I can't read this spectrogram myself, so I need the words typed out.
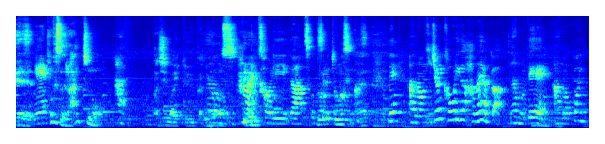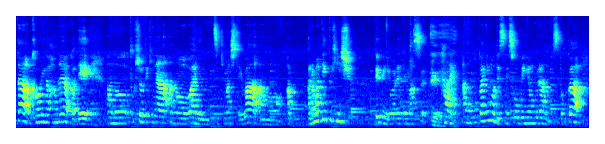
ですね、そうですねライチの味わいというかニュアンス。はい、香りがすごくすると思います、であの非常に香りが華やかなのであのこういった香りが華やかであの特徴的なあのワインにつきましてはあのアアロマティック品種というふうに言われてます、えはい、あの他にもですねソービニョンブランですとか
